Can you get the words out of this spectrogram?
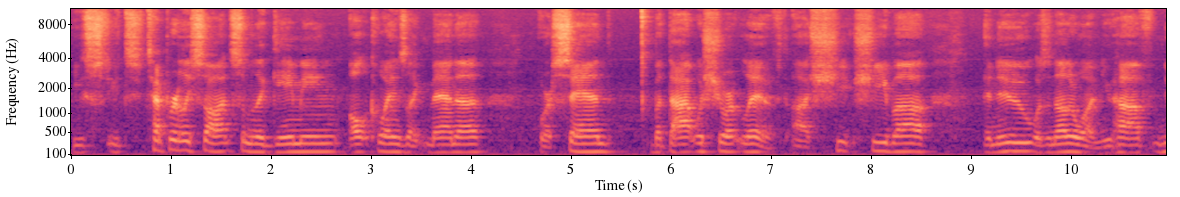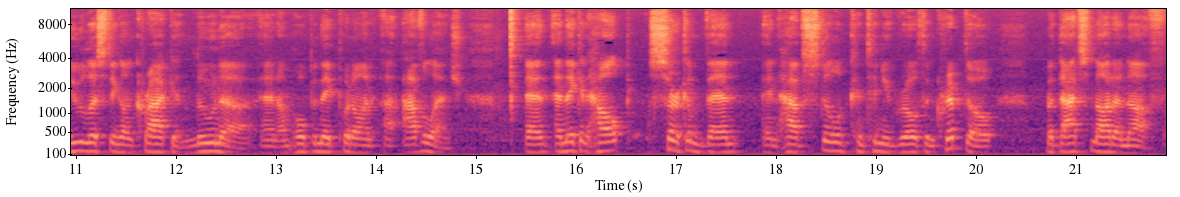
You, you temporarily saw it in some of the gaming altcoins like Mana or Sand, but that was short-lived. Uh, Shiba Inu was another one. You have new listing on Kraken, Luna, and I'm hoping they put on uh, Avalanche, and and they can help circumvent and have still continued growth in crypto, but that's not enough.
